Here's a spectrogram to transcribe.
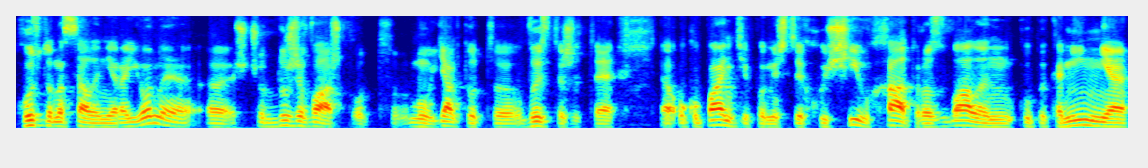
густонаселені райони, е, що дуже важко. От ну як тут е, вистежити е, окупантів поміж цих хущів, хат, розвалин, купи каміння,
